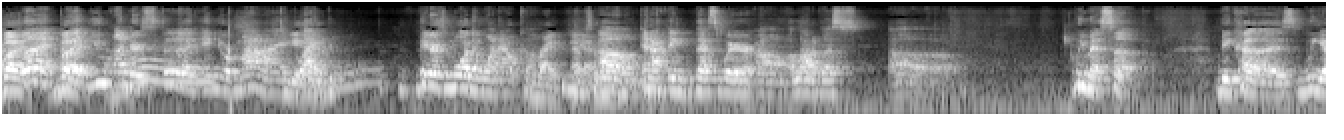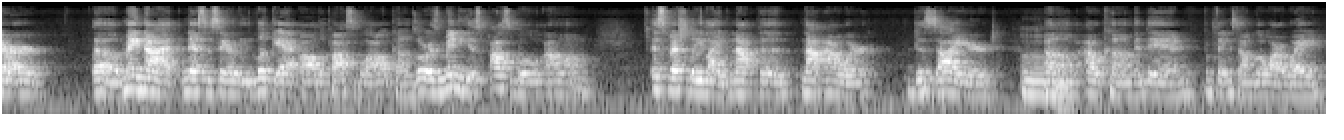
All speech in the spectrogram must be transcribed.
but, but but you understood in your mind Yeah. like there's more than one outcome right. Absolutely. um, and i think that's where um, a lot of us uh, we mess up because we are uh, may not necessarily look at all the possible outcomes or as many as possible um, especially like not the not our desired um, outcome and then when things don't go our way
